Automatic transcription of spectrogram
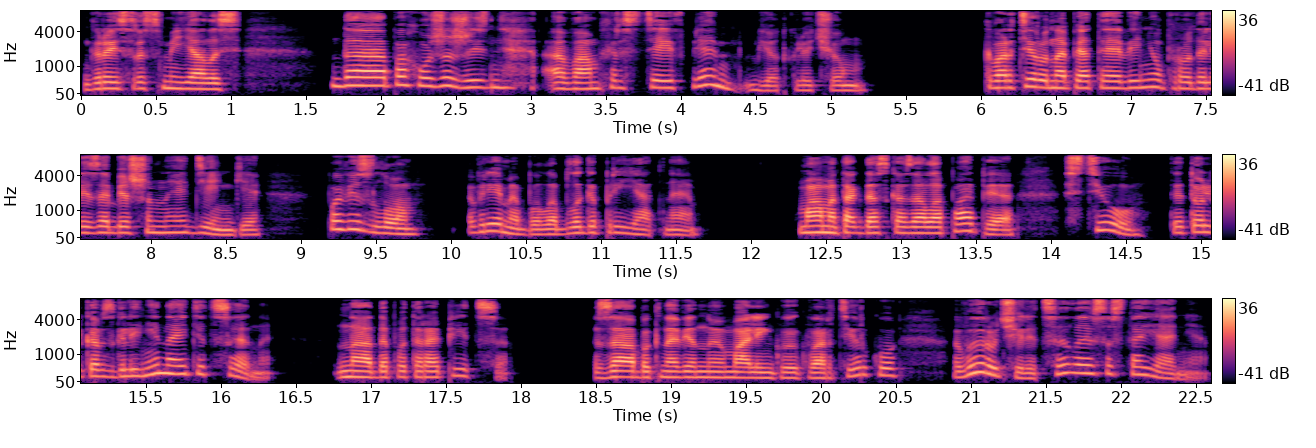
Грейс рассмеялась. «Да, похоже, жизнь в Амхерсте и впрямь бьет ключом. Квартиру на Пятой авеню продали за бешеные деньги. Повезло, время было благоприятное. Мама тогда сказала папе, «Стю, ты только взгляни на эти цены. Надо поторопиться». За обыкновенную маленькую квартирку выручили целое состояние.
